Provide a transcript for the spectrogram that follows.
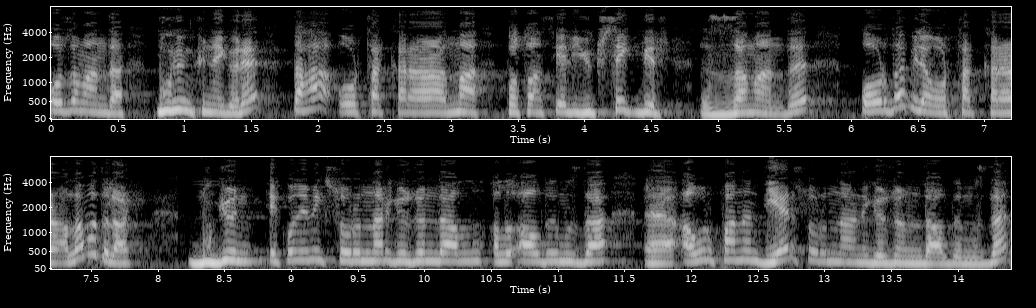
o zaman da bugünküne göre daha ortak karar alma potansiyeli yüksek bir zamandı. Orada bile ortak karar alamadılar. Bugün ekonomik sorunlar göz önünde al- al- aldığımızda, e, Avrupa'nın diğer sorunlarını göz önünde aldığımızda,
